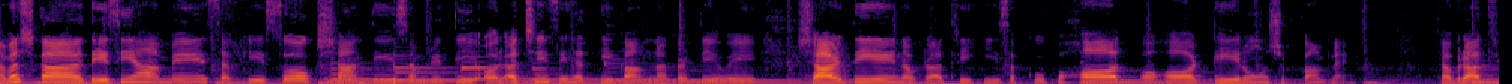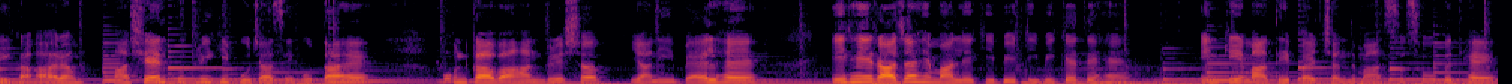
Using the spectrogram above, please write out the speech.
नमस्कार, देसी यहाँ में सबकी सुख, शांति, समृद्धि और अच्छी सेहत की कामना करते हुए शारदीय नवरात्रि की सबको बहुत बहुत ढेरों शुभकामनाएँ। नवरात्रि का आरंभ माँ शैलपुत्री की पूजा से होता है। उनका वाहन वृषभ, यानी बैल है। इन्हें राजा हिमालय की बेटी भी कहते हैं। इनके माथे पर चंद्रमा सुशोभित है।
